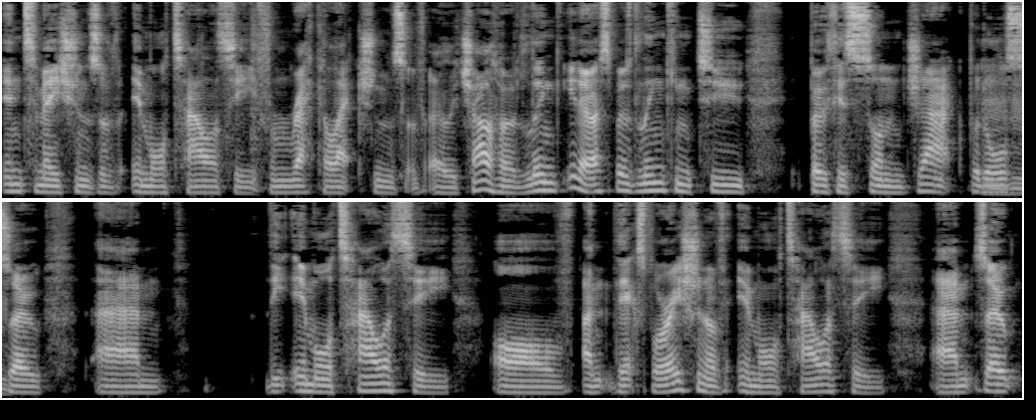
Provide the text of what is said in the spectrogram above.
intimations of immortality from recollections of early childhood. Link, you know, I suppose linking to both his son Jack, but mm-hmm. also, um, the immortality of and the exploration of immortality. Um, so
